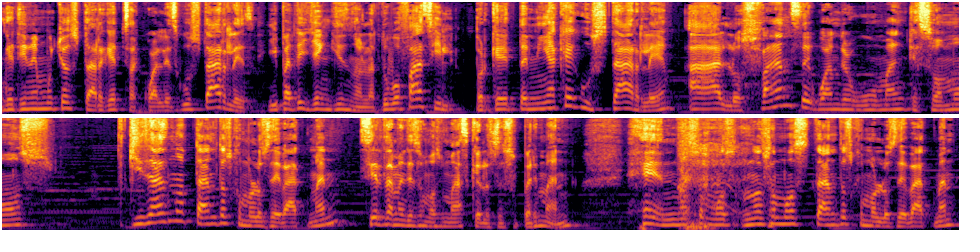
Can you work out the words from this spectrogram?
que tienen muchos targets a cuales gustarles. Y Patty Jenkins no la tuvo fácil, porque tenía que gustarle a los fans de Wonder Woman, que somos quizás no tantos como los de Batman, ciertamente somos más que los de Superman, no, somos, no somos tantos como los de Batman,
